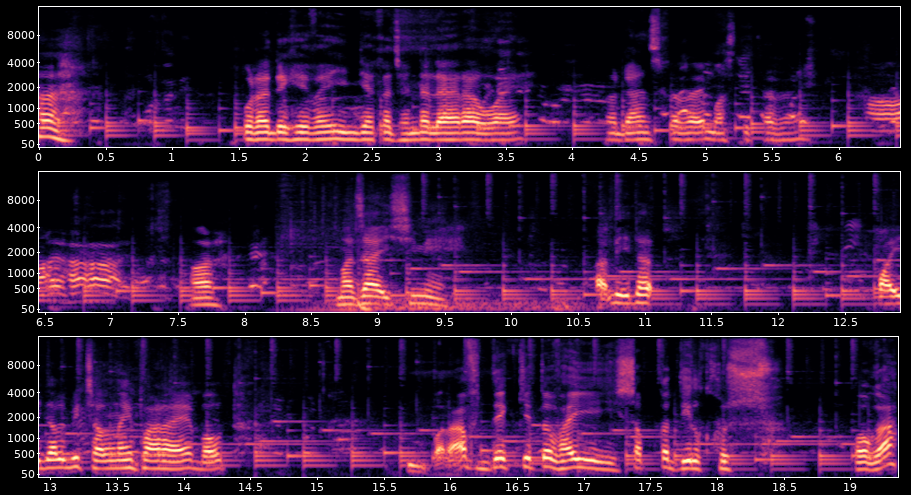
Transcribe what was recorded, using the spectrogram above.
हाँ। पूरा देखिए भाई, इंडिया का झंडा लहरा हुआ है और डांस कर रहा है, मस्ती कर रहा है। और मज़ा इसी में अभी इधर पैदल भी चल नहीं पा रहा है बहुत। बर्फ़ देख के तो भाई सबका दिल खुश होगा,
